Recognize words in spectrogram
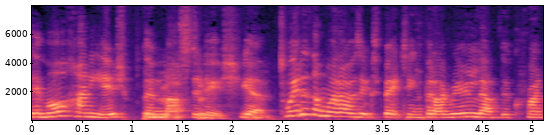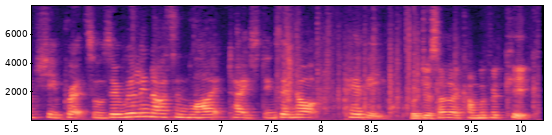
They're more honeyish than Than mustard. mustardish. Yeah. Mm. Sweeter than what I was expecting, but I really love the crunchy pretzels. They're really nice and light tasting. They're not heavy. Would you say they come with a kick?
